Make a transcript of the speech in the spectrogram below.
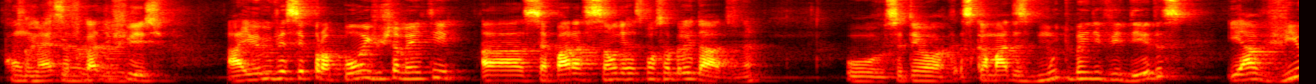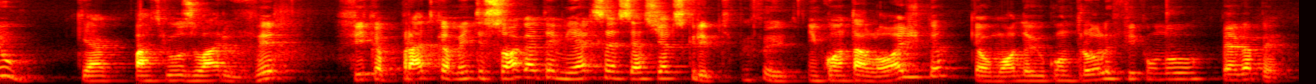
Começa a ficar difícil. Aí o MVC propõe justamente a separação de responsabilidades, né? O, você tem as camadas muito bem divididas e a view, que é a parte que o usuário vê, fica praticamente só HTML, CSS e JavaScript. Perfeito. Enquanto a lógica, que é o modo e o controle, ficam no PHP.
